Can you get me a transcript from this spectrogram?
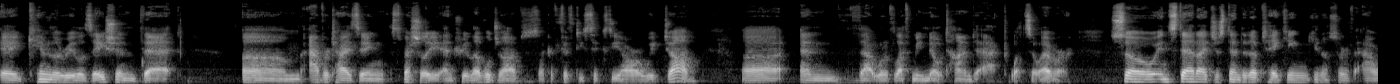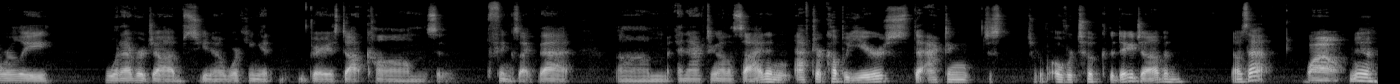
I came to the realization that um, advertising, especially entry level jobs, is like a 50, 60 hour a week job uh, and that would have left me no time to act whatsoever. So instead, I just ended up taking, you know, sort of hourly, whatever jobs, you know, working at various dot coms and things like that, um, and acting on the side. And after a couple years, the acting just sort of overtook the day job, and that was that. Wow. Yeah,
